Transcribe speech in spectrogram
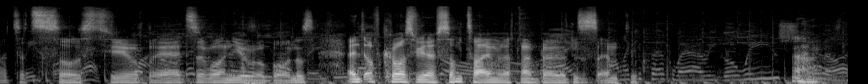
God, that's so stupid. It's a one euro bonus. And of course we have some time left, my balance is empty. Lucky Puck, where are we Oh. us I the don't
